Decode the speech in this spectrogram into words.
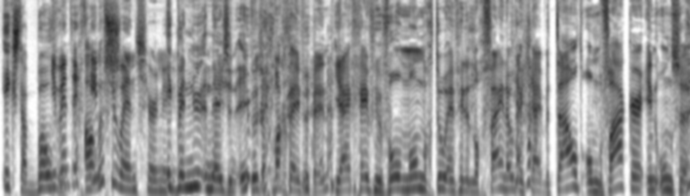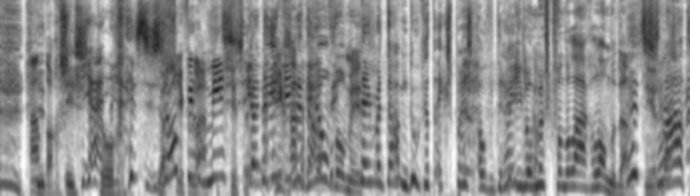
Ik sta boven Je bent echt alles. influencer nu. Ik ben nu ineens een influencer. Dus wacht even, Ben. Jij geeft nu volmondig toe en vindt het nog fijn ook dat jij betaalt om vaker in onze aandacht is ja, toch... er is zoveel circulatie te mis. Ja, nee, Hier gaat heel veel mis. Nee, maar daarom doe ik dat expres overdrijven. Elon Musk van de lage landen, dames Het slaat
